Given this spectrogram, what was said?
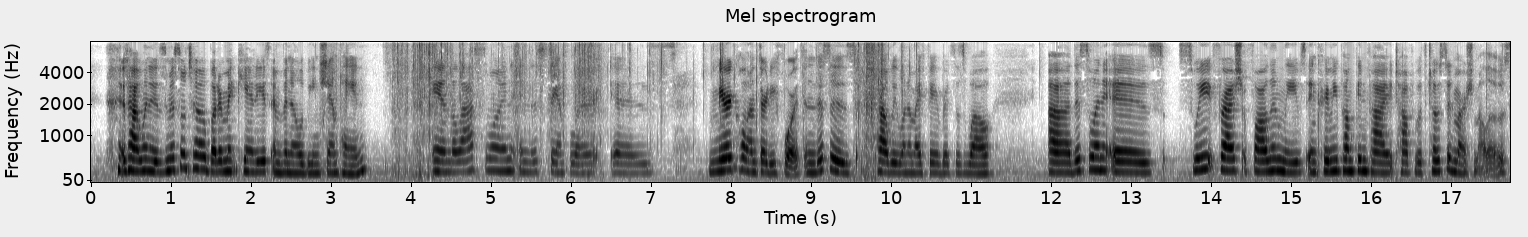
that one is mistletoe, buttermint candies, and vanilla bean champagne. And the last one in this sampler is Miracle on 34th. And this is probably one of my favorites as well. Uh, this one is sweet, fresh, fallen leaves and creamy pumpkin pie topped with toasted marshmallows.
